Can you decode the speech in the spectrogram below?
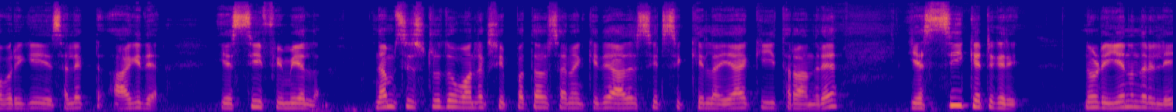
ಅವರಿಗೆ ಸೆಲೆಕ್ಟ್ ಆಗಿದೆ ಎಸ್ ಸಿ ಫಿಮೇಲ್. ನಮ್ಮ ಸಿಸ್ಟ್ರದು ಒಂದು ಲಕ್ಷ ಇಪ್ಪತ್ತಾರು ರ್ಯಾಂಕ್ ಇದೆ, ಆದರೆ ಸೀಟ್ ಸಿಕ್ಕಿಲ್ಲ. ಯಾಕೆ ಈ ಥರ ಅಂದರೆ ಎಸ್ ಸಿ ಕೆಟಗರಿ ನೋಡಿ ಏನಂದ್ರೆ ಇಲ್ಲಿ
